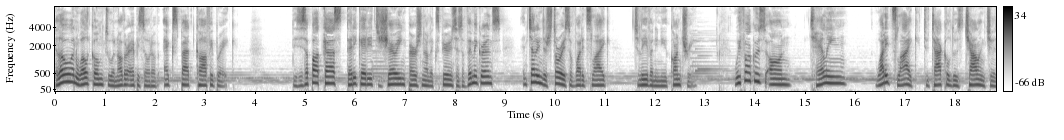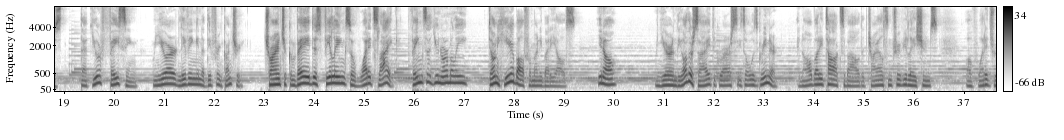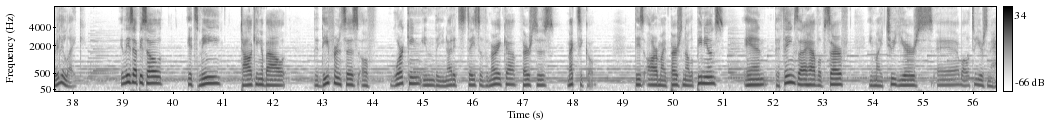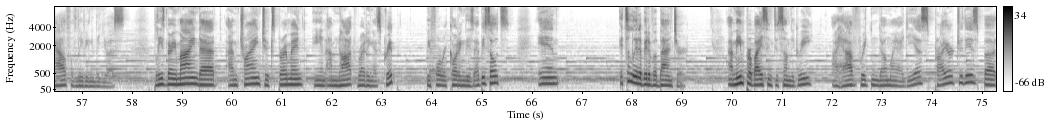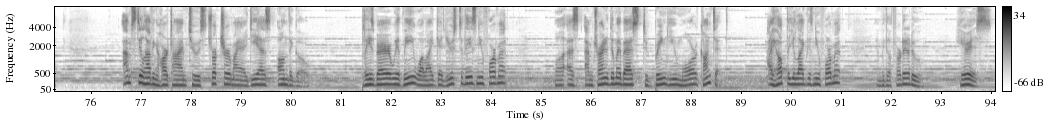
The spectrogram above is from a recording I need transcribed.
Hello and welcome to another episode of Expat Coffee Break. This is a podcast dedicated to sharing personal experiences of immigrants and telling their stories of what it's like to live in a new country. We focus on telling what it's like to tackle those challenges that you're facing when you are living in a different country. Trying to convey those feelings of what it's like, things that you normally don't hear about from anybody else. You know, when you're on the other side, the grass is always greener, and nobody talks about the trials and tribulations of what it's really like. In this episode, it's me talking about the differences of working in the United States of America versus Mexico. These are my personal opinions and the things that I have observed in my two years, uh, about two years and a half of living in the US. Please bear in mind that I'm trying to experiment and I'm not writing a script before recording these episodes, and it's a little bit of a banter. I'm improvising to some degree. I have written down my ideas prior to this, but I'm still having a hard time to structure my ideas on the go. Please bear with me while I get used to this new format, well, as I'm trying to do my best to bring you more content. I hope that you like this new format, and without further ado, here is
